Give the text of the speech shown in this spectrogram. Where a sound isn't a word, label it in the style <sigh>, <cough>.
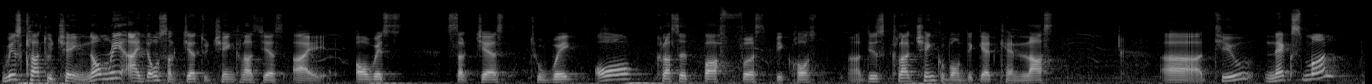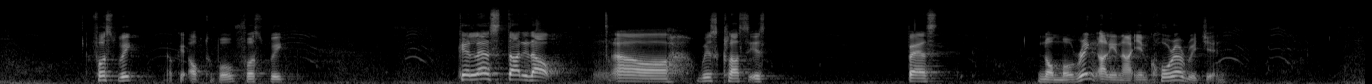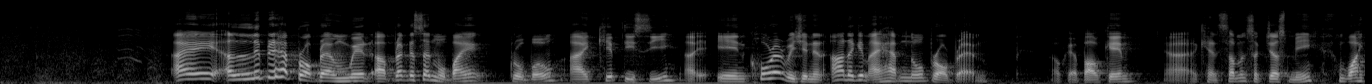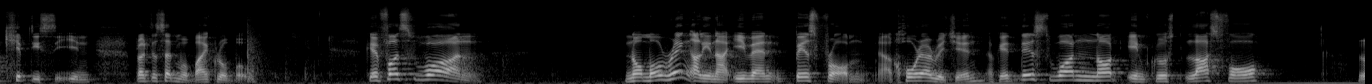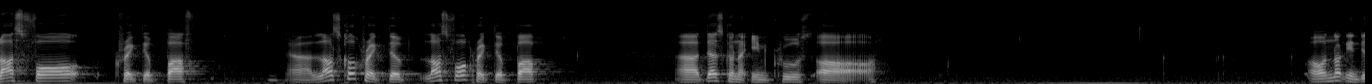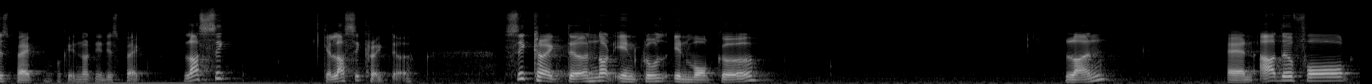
which class to change? Normally i don't suggest to change class yes i always suggest to wait all classes buff first because uh, this class chain coupon ticket can last uh, till next month first week okay October first week okay let's start it out uh, which class is best normal ring arena in Korea region I a little bit have problem with uh, Black Desert Mobile global, I keep DC. Uh, in Korea region and other game, I have no problem. Okay, about game, uh, can someone suggest me <laughs> why keep DC in Black Desert Mobile global? Okay, first one, normal rank arena event based from uh, Korea region. Okay, this one not includes last four, last four character buff, uh, last four character, last four character buff uh, that's gonna include uh, oh not in this pack. Okay not in this pack. Last six okay last six character. Six character not include invoker. Lun and other four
